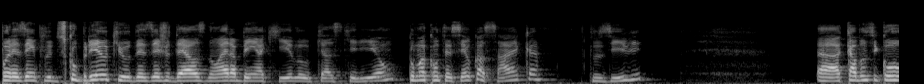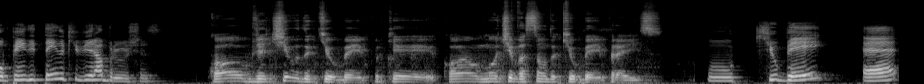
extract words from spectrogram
por exemplo, descobriram que o desejo delas não era bem aquilo que elas queriam, como aconteceu com a Sayaka, inclusive, ah, acabam se corrompendo e tendo que virar bruxas. Qual é o objetivo do Kyubei? Porque qual é a motivação do Kyubei pra isso? O Kyubei é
